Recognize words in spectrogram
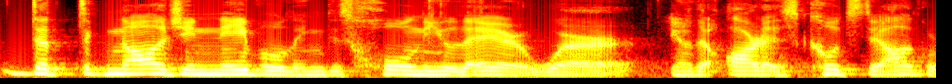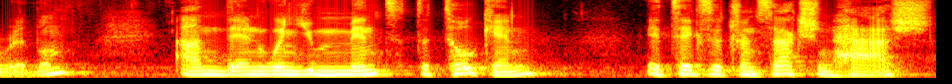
the technology enabling this whole new layer where you know the artist codes the algorithm, and then when you mint the token, it takes the transaction hash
